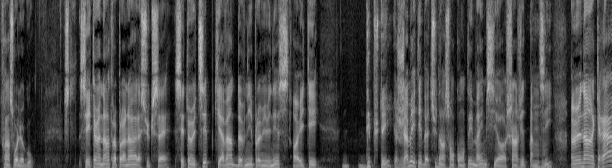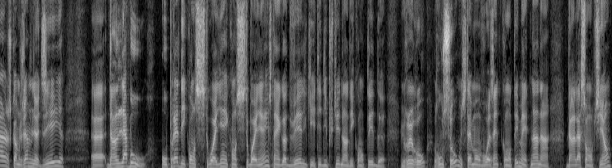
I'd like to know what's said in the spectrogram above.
François Legault. C'est un entrepreneur à succès. C'est un type qui, avant de devenir premier ministre, a été député, jamais été battu dans son comté, même s'il a changé de parti. Un ancrage, comme j'aime le dire, euh, dans le labour, auprès des concitoyens et concitoyens. C'est un gars de ville qui a été député dans des comtés de ruraux. Rousseau, c'était mon voisin de comté, maintenant dans, dans l'Assomption.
